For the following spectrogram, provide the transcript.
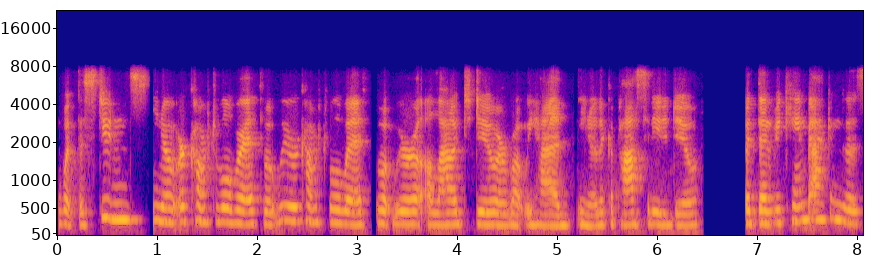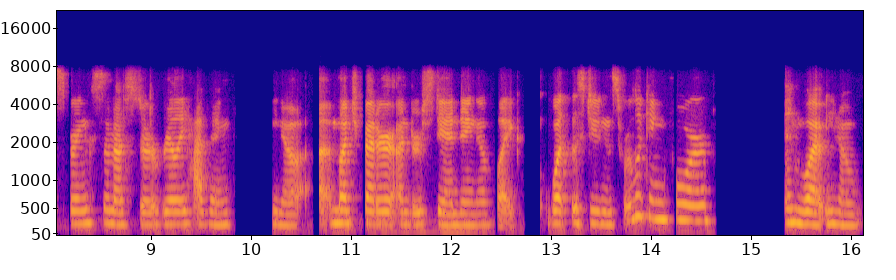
what the students, you know, were comfortable with, what we were comfortable with, what we were allowed to do, or what we had, you know, the capacity to do. But then we came back into the spring semester really having, you know, a much better understanding of like what the students were looking for and what, you know,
